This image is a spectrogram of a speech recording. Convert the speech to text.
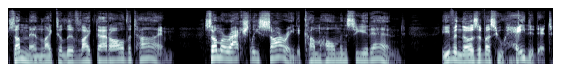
Some men like to live like that all the time. Some are actually sorry to come home and see it end. Even those of us who hated it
